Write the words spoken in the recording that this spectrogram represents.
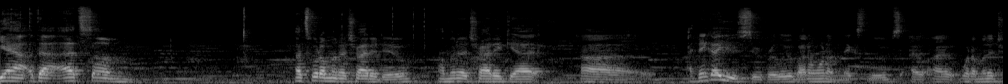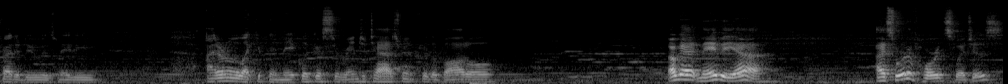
Yeah, that, that's um that's what I'm gonna try to do. I'm gonna try to get. Uh, I think I use super lube. I don't want to mix lubes. I, I, what I'm gonna try to do is maybe. I don't know, like if they make like a syringe attachment for the bottle. Okay, maybe yeah. I sort of hoard switches.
